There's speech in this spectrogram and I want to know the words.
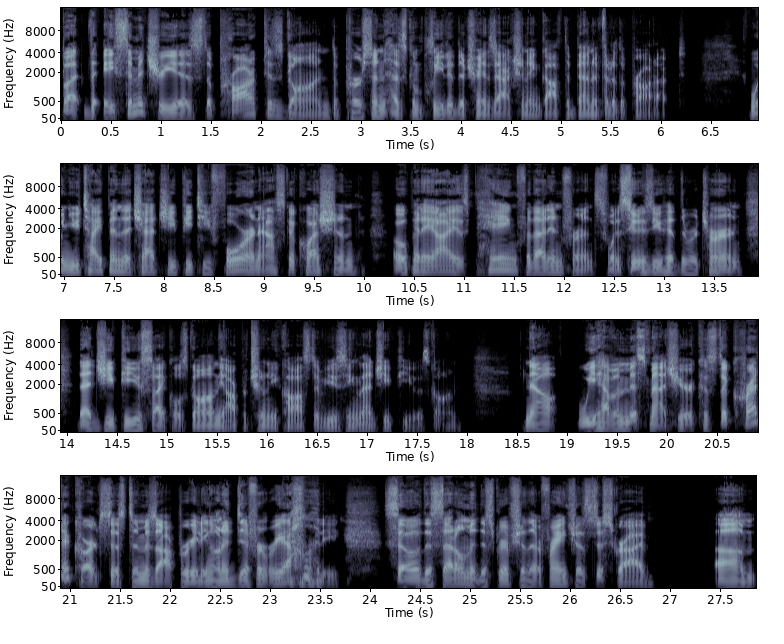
But the asymmetry is the product is gone. The person has completed the transaction and got the benefit of the product. When you type in the ChatGPT 4 and ask a question, OpenAI is paying for that inference. As soon as you hit the return, that GPU cycle is gone. The opportunity cost of using that GPU is gone. Now, we have a mismatch here because the credit card system is operating on a different reality. So, the settlement description that Frank just described um,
